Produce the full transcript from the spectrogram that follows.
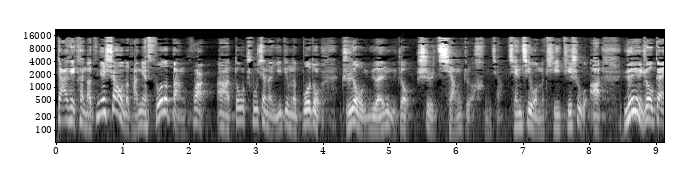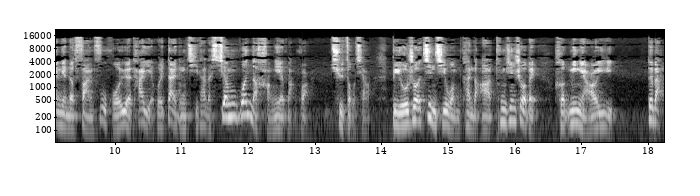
大家可以看到，今天上午的盘面，所有的板块啊都出现了一定的波动，只有元宇宙是强者恒强。前期我们提提示过啊，元宇宙概念的反复活跃，它也会带动其他的相关的行业板块去走强。比如说近期我们看到啊，通信设备和 Mini LED，对吧？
